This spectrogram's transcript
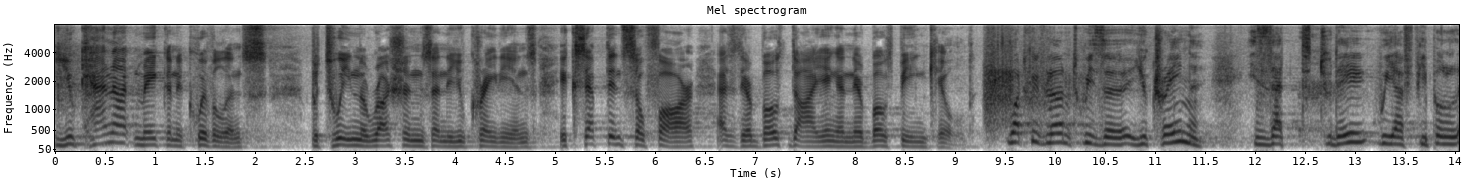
you cannot make an equivalence between the Russians and the Ukrainians, except insofar as they're both dying and they're both being killed. What we've learned with uh, Ukraine is that today we have people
